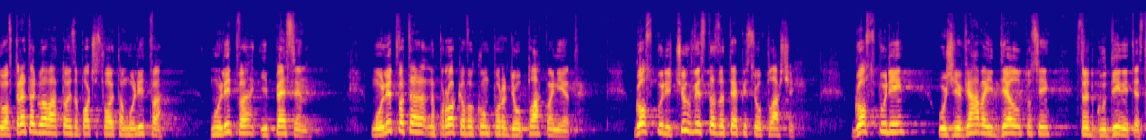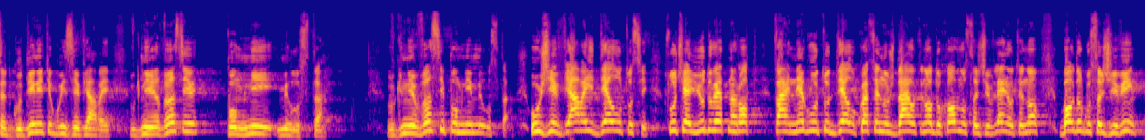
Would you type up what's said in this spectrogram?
но в трета глава той започва своята молитва. Молитва и песен. Молитвата на пророка Авакум поради оплакванията. Господи, чух веста за теб и се оплаших. Господи, оживявай делото си сред годините. Сред годините го изявявай. В гнева си помни милостта. В гнева си помни милостта. Оживявай делото си. В случая юдовият народ, това е неговото дело, което се нуждае от едно духовно съживление, от едно Бог да го съживи.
